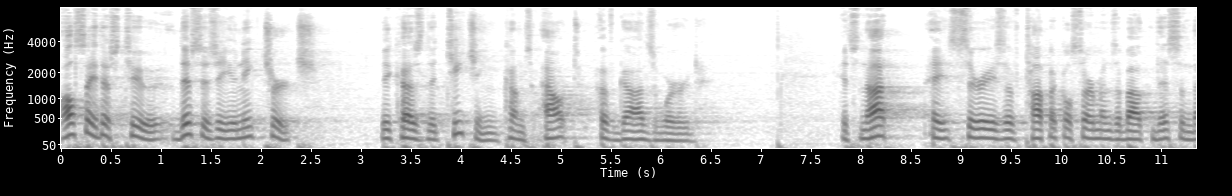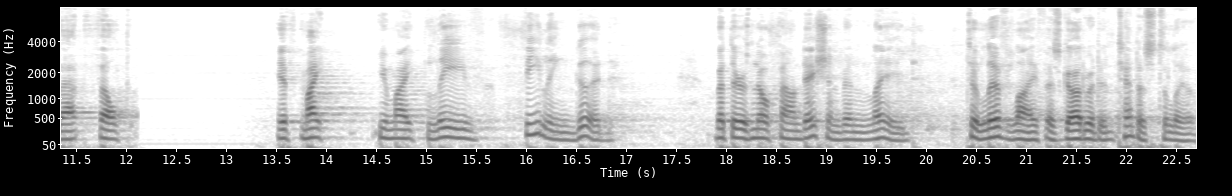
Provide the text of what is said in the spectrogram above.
I'll say this too this is a unique church because the teaching comes out of God's Word. It's not a series of topical sermons about this and that felt. It might, you might leave feeling good, but there's no foundation been laid to live life as God would intend us to live.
